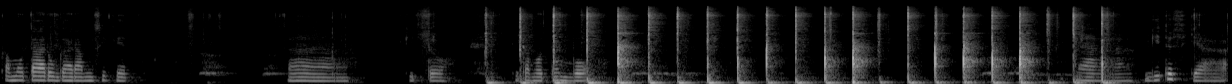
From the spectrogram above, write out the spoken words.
kamu taruh garam sikit. Nah, gitu. Jadi kamu tumbuk. Nah, gitu saja.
